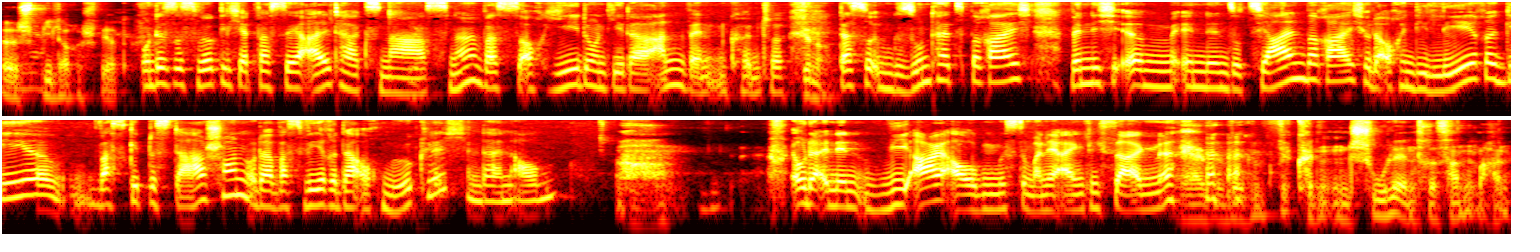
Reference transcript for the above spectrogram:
äh, spielerisch wird. Und es ist wirklich etwas sehr Alltagsnahes, ja. ne? was auch jede und jeder anwenden könnte. Genau. Das so im Gesundheitsbereich. Wenn ich ähm, in den sozialen Bereich oder auch in die Lehre gehe, was gibt es da schon oder was wäre da auch möglich in deinen Augen? Ah, oder in den VR-Augen müsste man ja eigentlich sagen, ne? Ja, wir, wir könnten Schule interessant machen.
